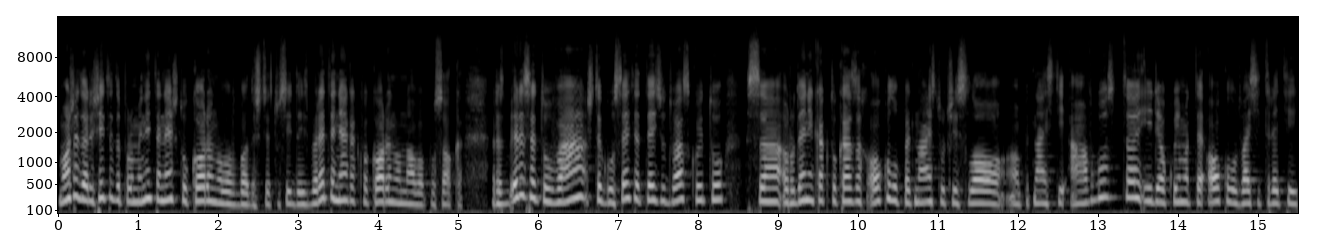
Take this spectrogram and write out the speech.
Може да решите да промените нещо корено в бъдещето си, да изберете някаква корено нова посока. Разбира се, това ще го усетят тези от вас, които са родени, както казах, около 15 число, 15 август, или ако имате около 23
